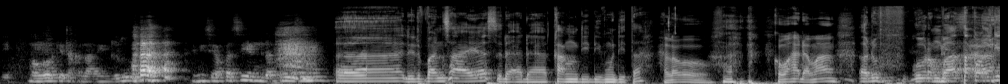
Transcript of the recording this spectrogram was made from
Monggo kita kenalin dulu. Ini siapa sih yang datang di sini? Eh, di depan saya sudah ada Kang Didi Mudita. Halo, kumaha damang? Aduh, gue orang Batak lagi.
